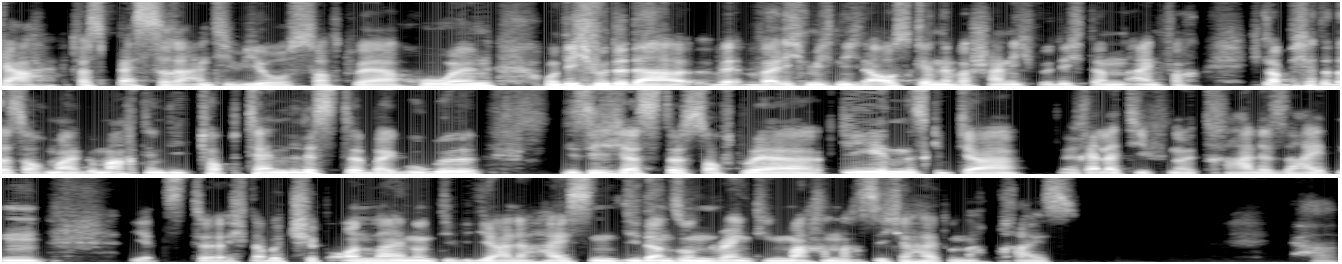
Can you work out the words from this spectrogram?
ja, etwas bessere Antivirus-Software holen. Und ich würde da, weil ich mich nicht auskenne, wahrscheinlich würde ich dann einfach, ich glaube, ich hatte das auch mal gemacht, in die Top 10 Liste bei Google, die sicherste Software gehen. Es gibt ja relativ neutrale Seiten, jetzt, äh, ich glaube, Chip Online und die, wie die alle heißen, die dann so ein Ranking machen nach Sicherheit und nach Preis. Ja,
